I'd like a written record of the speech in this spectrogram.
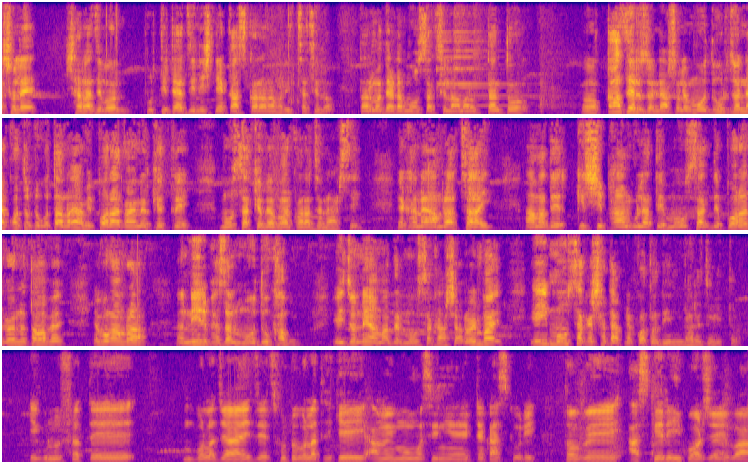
আসলে সারা জীবন প্রতিটা জিনিস নিয়ে কাজ করার আমার ইচ্ছা ছিল। তার মধ্যে একটা মৌচাক ছিল আমার অত্যন্ত কাজের জন্য আসলে মধুর জন্য কতটুকু তা নয়, আমি পরাগায়নের ক্ষেত্রে মৌচাককে ব্যবহার করার জন্য আসছি। এখানে আমরা চাই আমাদের কৃষি ফার্মগুলোতে মৌচাক দিয়ে পরাগায়নিত হবে এবং আমরা নির্ভেজাল মধু খাব। এই জন্য আমাদের মৌচাক আসা। রহিম ভাই, এই মৌচাকের সাথে আপনি কতদিন ধরে জড়িত? এগুলোর সাথে বলা যায় যে ছোটবেলা থেকেই আমি মৌমাছি নিয়ে একটা কাজ করি। তবে আজকের এই পর্যায়ে বা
